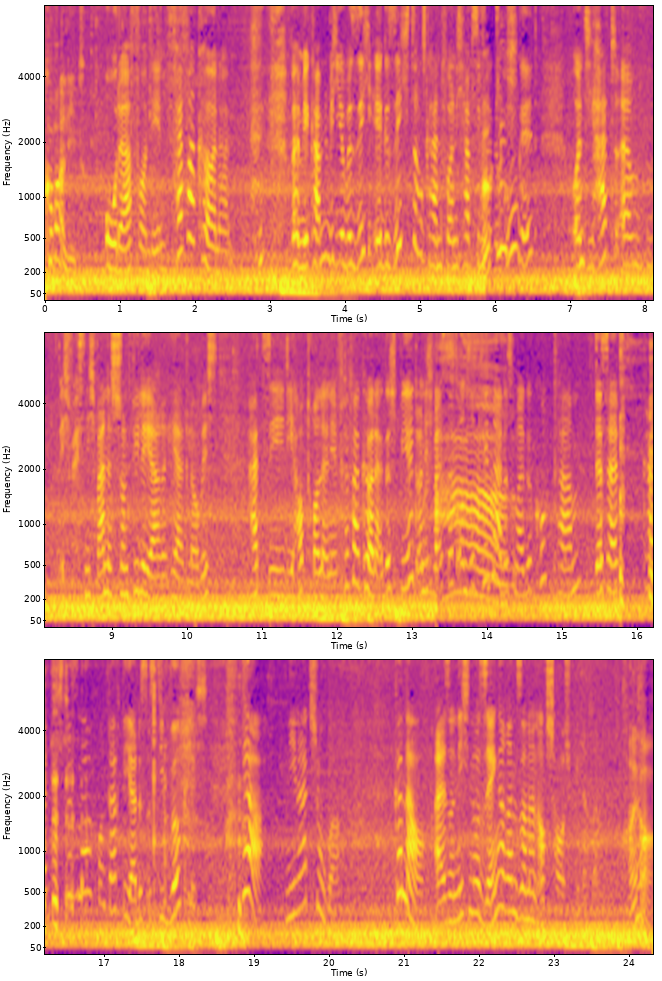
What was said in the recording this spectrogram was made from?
Kummerlied. Oder von den Pfefferkörnern. Weil mir kam nämlich ihr Gesicht, ihr Gesicht so bekannt vor und ich habe sie Wirklich? mal gegoogelt. Und die hat, ähm, ich weiß nicht wann, ist schon viele Jahre her, glaube ich, hat sie die Hauptrolle in den Pfefferkörnern gespielt. Und ich weiß, dass unsere Ah. Kinder das mal geguckt haben. Deshalb kannte ich das noch und dachte, ja, das ist die wirklich. Ja, Nina Chuba. Genau, also nicht nur Sängerin, sondern auch Schauspielerin. Naja.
